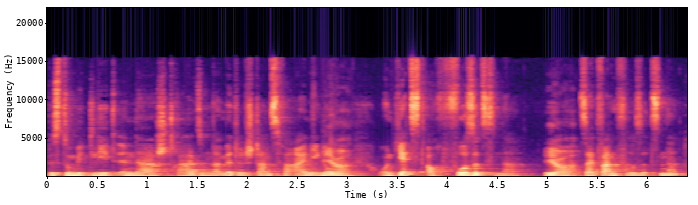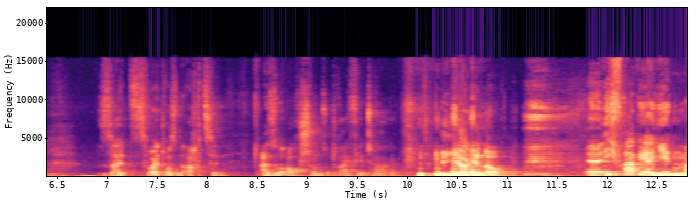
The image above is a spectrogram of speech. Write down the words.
bist du Mitglied in der Stralsunder Mittelstandsvereinigung ja. und jetzt auch Vorsitzender. Ja. Seit wann Vorsitzender? Seit 2018. Also auch schon so drei, vier Tage. ja, genau. Äh, ich frage ja jeden,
